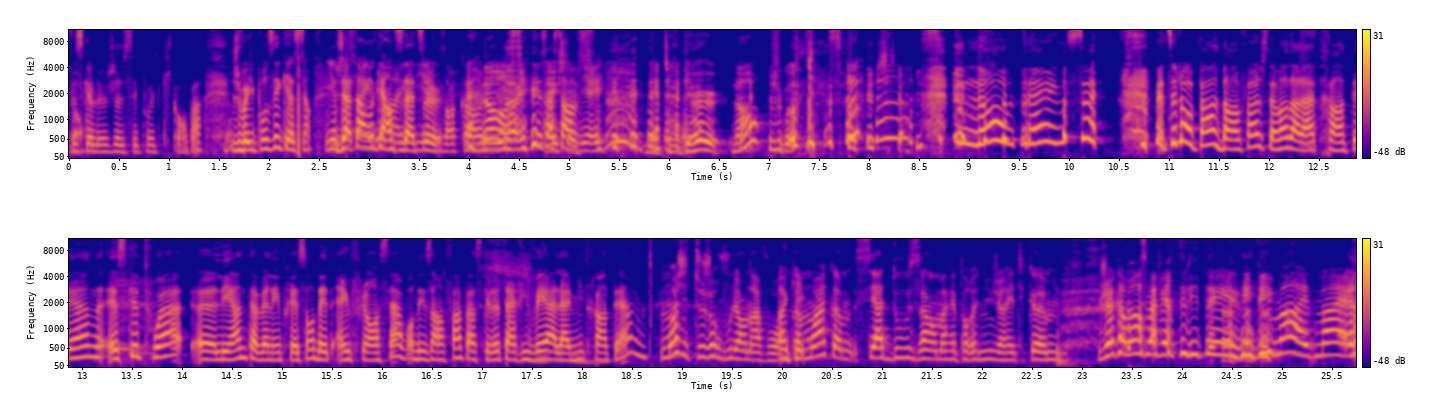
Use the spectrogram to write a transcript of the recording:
parce que là, je ne sais pas de qui qu'on parle. Je vais lui poser des questions. Il a pas J'attends vos candidatures. Encore, Non, ça Hey, s'en vient. Mick Jagger, non? Je sais pas. No, thanks! Mais tu sais, là, on parle d'enfants justement dans la trentaine. Est-ce que toi, euh, Léane, tu avais l'impression d'être influencée à avoir des enfants parce que là, tu arrivais à la mi-trentaine? Moi, j'ai toujours voulu en avoir. OK. Comme moi, comme si à 12 ans, on m'avait pas retenu, j'aurais été comme je commence ma fertilité, vivement être mère.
